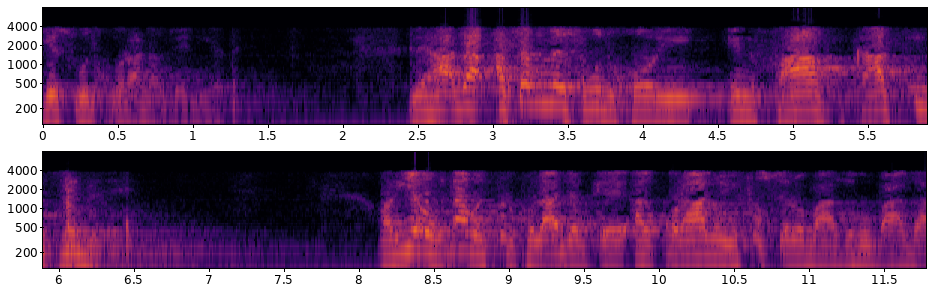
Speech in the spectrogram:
یہ سود خورانہ ذہنیت ہے. لہذا اصل میں سود خوری انفاق کا ضد ہے. اور یہ عہدہ مجھ پر کھلا جبکہ القرآن و یفسر و باز بازا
